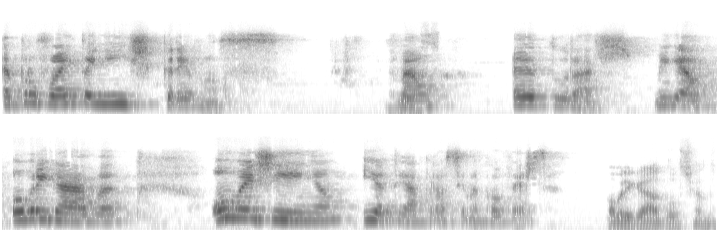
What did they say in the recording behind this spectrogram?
Aproveitem e inscrevam-se. Vão. Yes adorar. Miguel, obrigada, um beijinho e até à próxima conversa. Obrigado, Alexandre.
